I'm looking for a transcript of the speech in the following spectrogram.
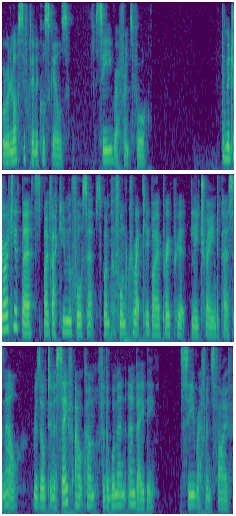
or a loss of clinical skills. See reference 4. The majority of births by vacuum and forceps, when performed correctly by appropriately trained personnel, result in a safe outcome for the woman and baby. See reference 5.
